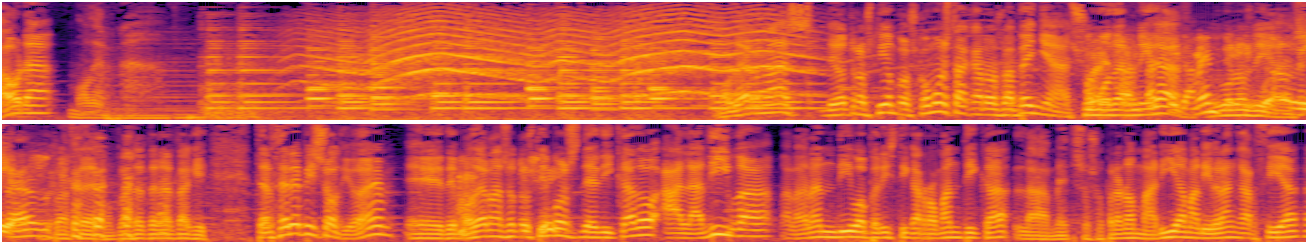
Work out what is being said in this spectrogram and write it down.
Ahora, moderna. Modernas de otros tiempos. ¿Cómo está Carlos La Peña? Su Pues modernidad. Muy buenos días. Buenos días. Un placer, un placer tenerte aquí. Tercer episodio, ¿eh? Eh, de Modernas de otros tiempos dedicado a la diva, a la gran diva operística romántica, la mezzosoprano María Malibrán García,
